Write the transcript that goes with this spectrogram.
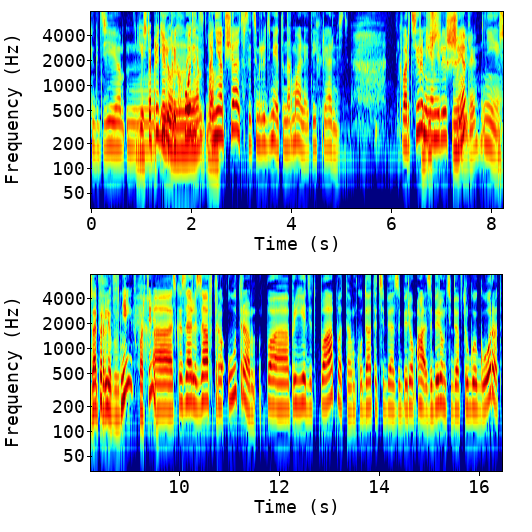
где Есть определенные, приходится- да. они общаются с этими людьми, это нормально, это их реальность. Квартиры меня не лишили. Нет. Заперли в ней, в квартире? А, сказали, завтра утром по- приедет папа, там куда-то тебя заберем. А, заберем тебя в другой город,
